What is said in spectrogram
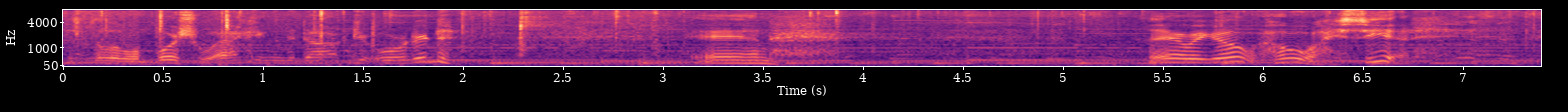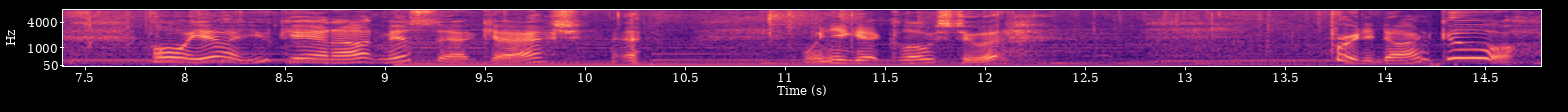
Just a little bushwhacking the doctor ordered. And there we go. Oh, I see it. Oh yeah, you cannot miss that cache when you get close to it. Pretty darn cool.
